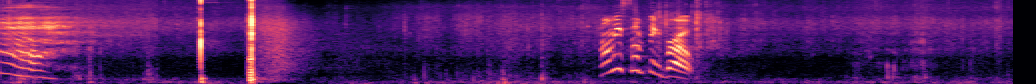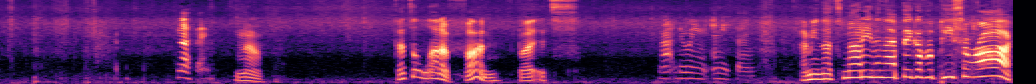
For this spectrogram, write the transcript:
Tell me something broke. Nothing. No. That's a lot of fun, but it's, Not doing anything. I mean, that's not even that big of a piece of rock.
